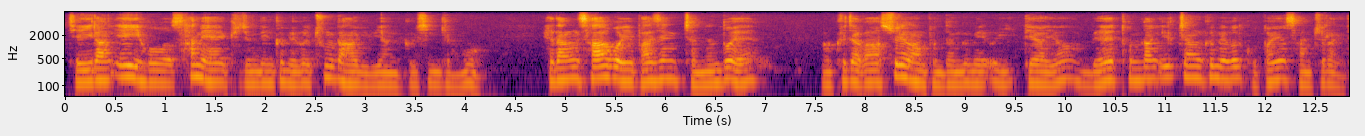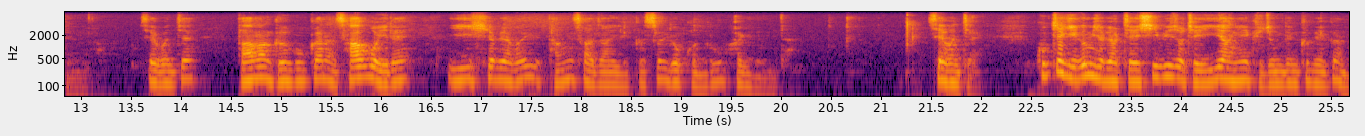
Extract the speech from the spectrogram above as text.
제1항 A호 3에 규정된 금액을 충당하기 위한 것인 경우 해당 사고의 발생 전년도에 그자가 수령한 분담금에 대하여 매 톤당 일정 금액을 곱하여 산출하게 됩니다. 세 번째, 다만 그 국가는 사고 일에 이 협약의 당사자일 것을 요건으로 하게 됩니다. 세 번째, 국제기금협약 제12조 제2항에 규정된 금액은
